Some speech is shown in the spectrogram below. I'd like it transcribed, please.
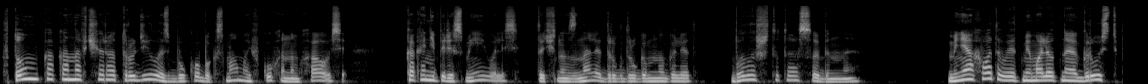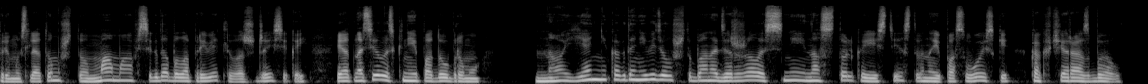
В том, как она вчера трудилась бок о бок с мамой в кухонном хаосе, как они пересмеивались, точно знали друг друга много лет, было что-то особенное — меня охватывает мимолетная грусть при мысли о том, что мама всегда была приветлива с Джессикой и относилась к ней по-доброму, но я никогда не видел, чтобы она держалась с ней настолько естественно и по-свойски, как вчера с Белл.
